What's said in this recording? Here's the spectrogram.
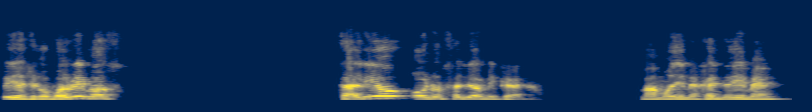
Bien, chicos, volvimos. ¿Salió o no salió mi crack? Vamos, dime, gente, dime.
